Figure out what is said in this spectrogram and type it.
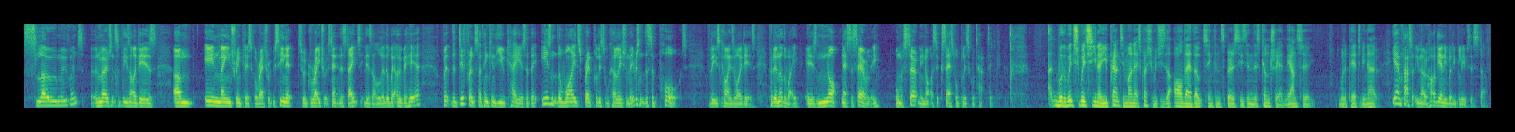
slow movement, emergence of these ideas um, in mainstream political rhetoric. We've seen it to a greater extent in the States. It is a little bit over here. But the difference, I think, in the UK is that there isn't the widespread political coalition, there isn't the support for these kinds of ideas. Put another way, it is not necessarily, almost certainly not, a successful political tactic. Uh, well, which, which you know, you preempted my next question, which is that are there votes in conspiracies in this country? And the answer would appear to be no. Yeah, in fact, you know, hardly anybody believes this stuff.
